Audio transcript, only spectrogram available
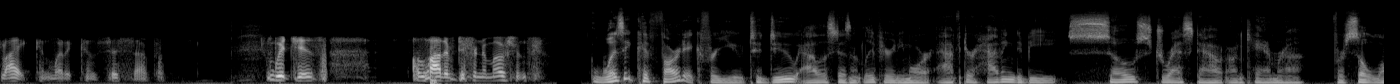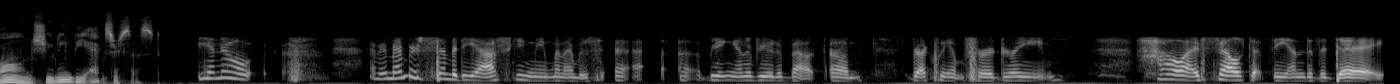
like and what it consists of, which is a lot of different emotions. Was it cathartic for you to do Alice Doesn't Live Here Anymore after having to be so stressed out on camera for so long shooting The Exorcist? You know, I remember somebody asking me when I was uh, uh, being interviewed about um, Requiem for a Dream how I felt at the end of the day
